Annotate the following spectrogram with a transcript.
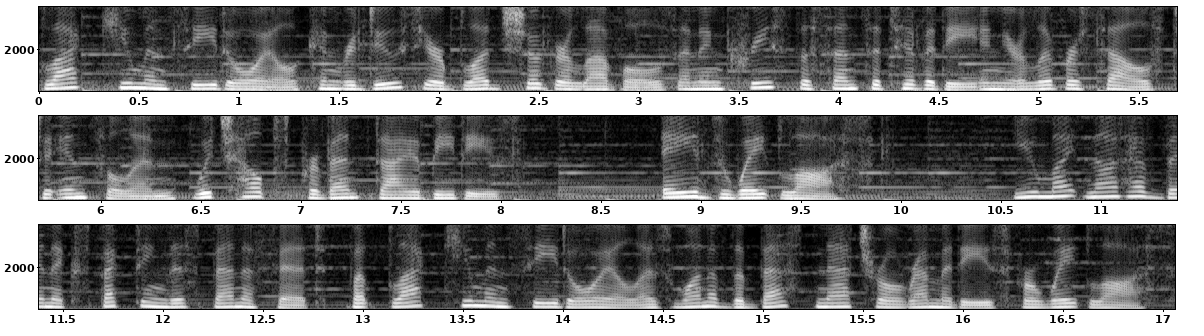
Black cumin seed oil can reduce your blood sugar levels and increase the sensitivity in your liver cells to insulin, which helps prevent diabetes. Aids weight loss. You might not have been expecting this benefit, but black cumin seed oil is one of the best natural remedies for weight loss.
